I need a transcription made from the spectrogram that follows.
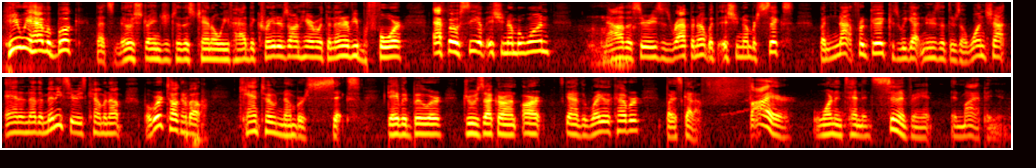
Here we have a book that's no stranger to this channel. We've had the creators on here with an interview before. FOC of issue number one now the series is wrapping up with issue number six, but not for good because we got news that there's a one shot and another miniseries coming up. But we're talking about Canto number six. David Booher, Drew Zucker on art. It's gonna have the regular cover, but it's got a fire one in ten incentive variant, in my opinion.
